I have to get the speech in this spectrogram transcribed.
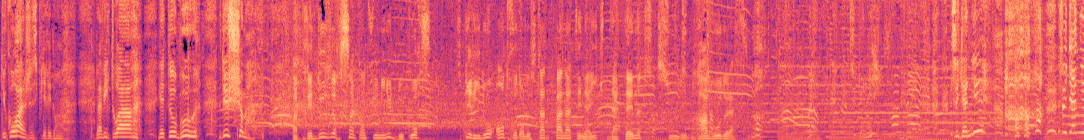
du courage, Spiridon. La victoire est au bout du chemin. Après 2h58 minutes de course, Spiridon entre dans le stade panathénaïque d'Athènes sous les bravos de la foule. J'ai gagné J'ai gagné? J'ai gagné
